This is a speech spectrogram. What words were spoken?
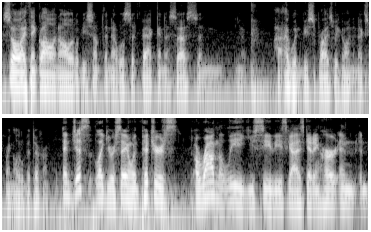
So I think all in all, it'll be something that we'll sit back and assess and you know I wouldn't be surprised we go into next spring a little bit different. And just like you were saying, with pitchers around the league, you see these guys getting hurt, and, and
